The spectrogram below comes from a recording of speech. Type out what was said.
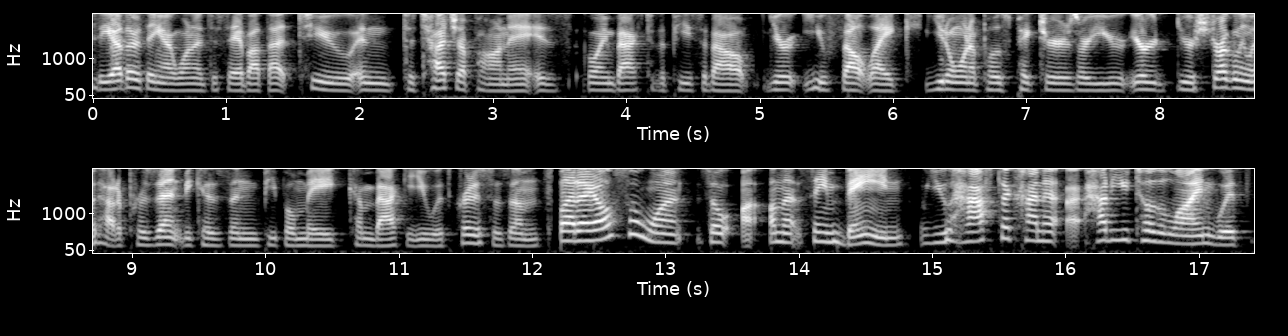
The other thing I wanted to say about that too, and to touch upon it, is going back to the piece about you're you felt like you don't want to post pictures or you you're you're struggling with how to present because then people may come back at you with criticism. But I also want so uh, on that same vein, you have to kind of how do you toe the line with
